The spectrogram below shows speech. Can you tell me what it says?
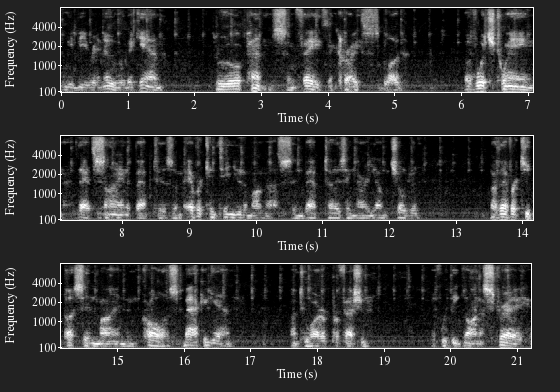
be renewed again through repentance and faith in Christ's blood of which twain that sign of baptism ever continued among us in baptizing our young children, doth ever keep us in mind and call us back again unto our profession, if we be gone astray,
